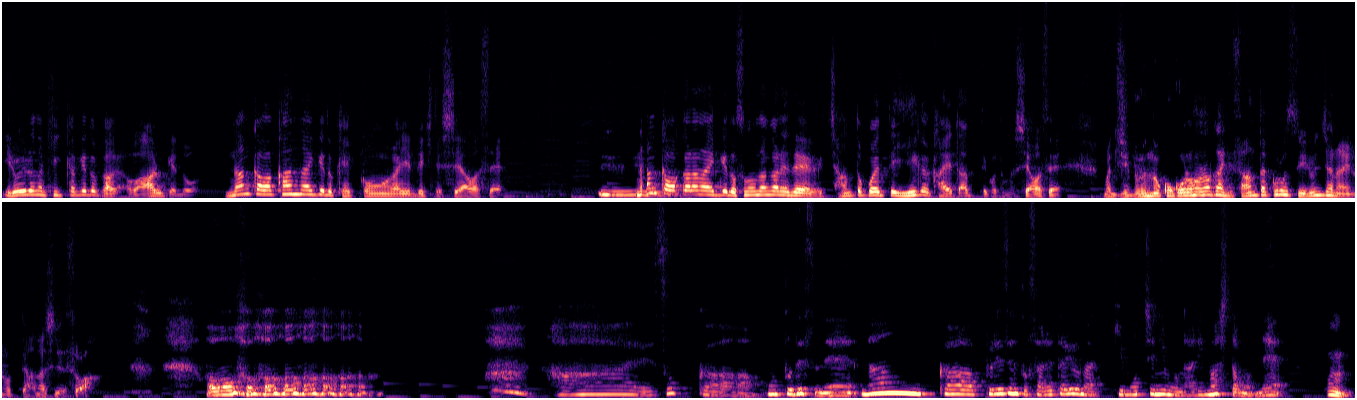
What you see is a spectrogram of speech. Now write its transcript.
いろいろなきっかけとかはあるけど、なんかわかんないけど結婚ができて幸せ。うんなんかわからないけど、その流れでちゃんとこうやって家が買えたってことも幸せ。もう自分の心の中にサンタクロースいるんじゃないのって話ですわ。おーはーい。そっか。本当ですね。なんか、プレゼントされたような気持ちにもなりましたもんね。うん。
